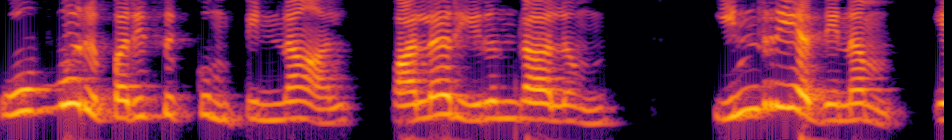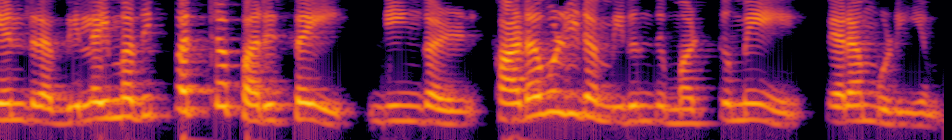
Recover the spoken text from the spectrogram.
ஒவ்வொரு பரிசுக்கும் பின்னால் பலர் இருந்தாலும் இன்றைய தினம் என்ற விலைமதிப்பற்ற பரிசை நீங்கள் கடவுளிடமிருந்து மட்டுமே பெற முடியும்.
